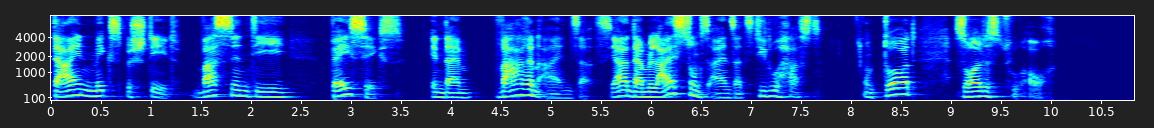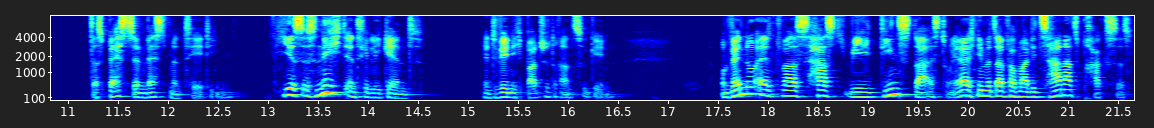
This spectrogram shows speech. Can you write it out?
dein Mix besteht? Was sind die Basics in deinem Wareneinsatz, ja, in deinem Leistungseinsatz, die du hast? Und dort solltest du auch das beste Investment tätigen. Hier ist es nicht intelligent, mit wenig Budget ranzugehen. Und wenn du etwas hast wie Dienstleistung, ja, ich nehme jetzt einfach mal die Zahnarztpraxis.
